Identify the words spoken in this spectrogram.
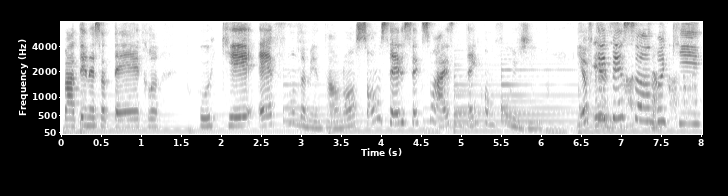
bater nessa tecla, porque é fundamental. Nós somos seres sexuais, não tem como fugir. E eu fiquei Exato. pensando aqui,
